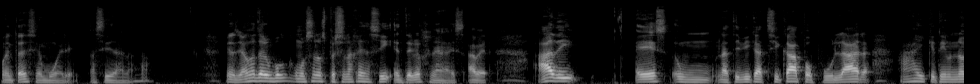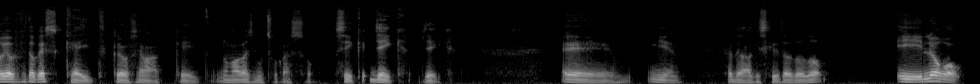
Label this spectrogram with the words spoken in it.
Bueno, entonces se muere, así de la nada. Mira, voy a contar un poco cómo son los personajes así en términos generales. A ver, Adi es una típica chica popular, ay, que tiene un novio perfecto que es Kate, creo que se llama Kate, no me hagas mucho caso. Sí, Jake, Jake. Eh, bien, yo tengo aquí escrito todo. Y luego,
